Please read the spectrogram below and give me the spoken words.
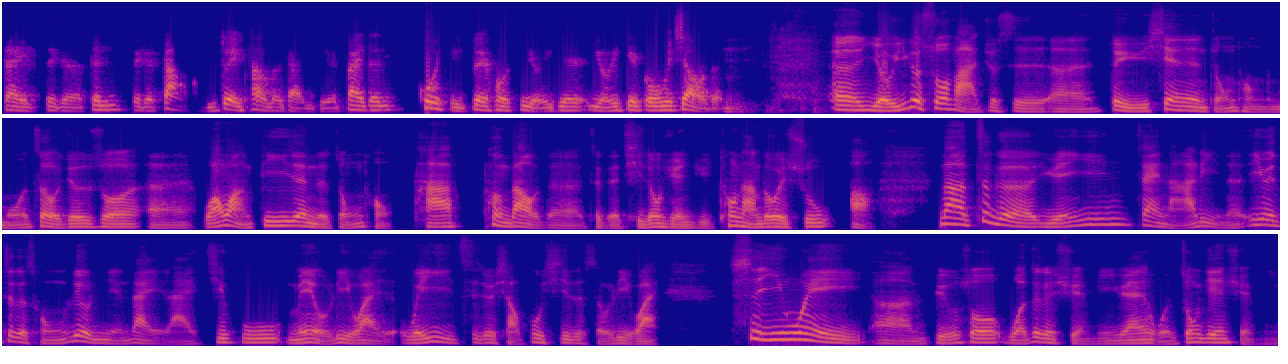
在这个跟这个大盘对抗的感觉，拜登或许最后是有一些有一些功效的。嗯，呃，有一个说法就是，呃，对于现任总统的魔咒，就是说，呃，往往第一任的总统他碰到的这个其中选举，通常都会输啊。那这个原因在哪里呢？因为这个从六零年代以来几乎没有例外，唯一一次就小布希的时候例外。是因为，呃，比如说我这个选民，原来我中间选民，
